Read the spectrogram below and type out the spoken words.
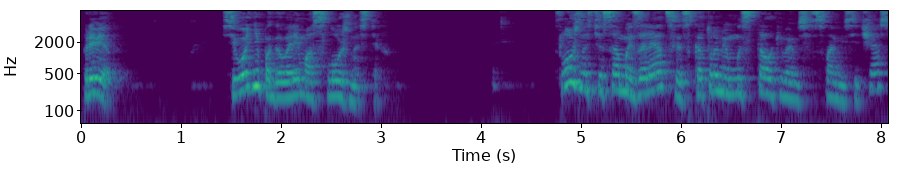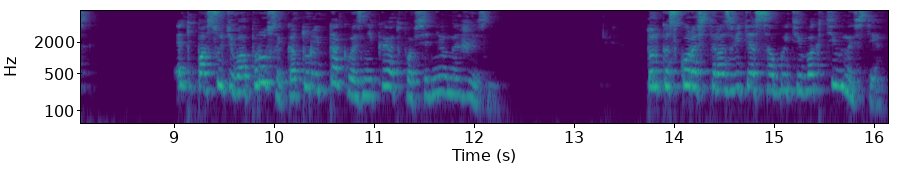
Привет! Сегодня поговорим о сложностях. Сложности самоизоляции, с которыми мы сталкиваемся с вами сейчас, это по сути вопросы, которые так возникают в повседневной жизни. Только скорость развития событий в активности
